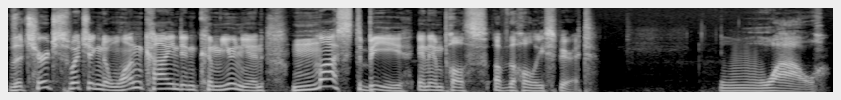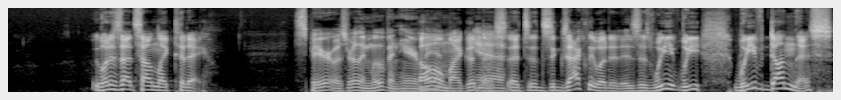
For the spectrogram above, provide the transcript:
the church switching to one kind in communion must be an impulse of the Holy Spirit. Wow. What does that sound like today? Spirit was really moving here, man. Oh my goodness! Yeah. It's, it's exactly what it is. Is we we we've done this.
